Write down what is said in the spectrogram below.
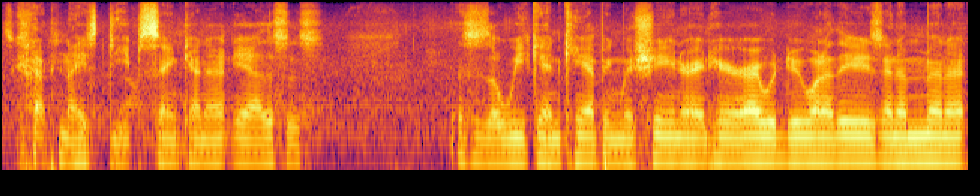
It's got a nice deep sink in it. Yeah, this is this is a weekend camping machine right here. I would do one of these in a minute.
